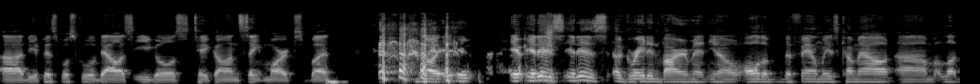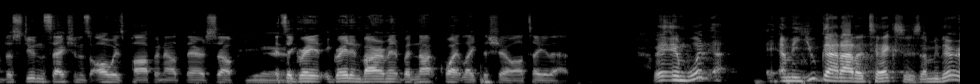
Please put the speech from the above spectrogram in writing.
uh, the Episcopal School of Dallas Eagles take on St. Mark's, but no, it, it, it, it is it is a great environment. You know, all the the families come out. Um, a lot, the student section is always popping out there, so Yeah. it's a great great environment, but not quite like the show. I'll tell you that. And what I mean, you got out of Texas. I mean, there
